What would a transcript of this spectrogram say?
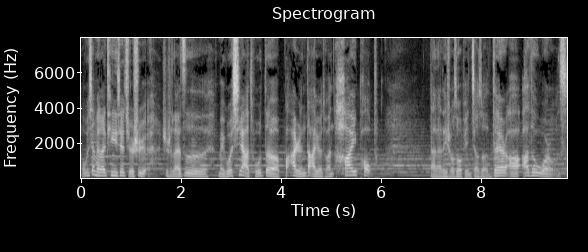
我们下面来听一些爵士乐，这是来自美国西雅图的八人大乐团 High Pop 带来的一首作品，叫做 There Are Other Worlds。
